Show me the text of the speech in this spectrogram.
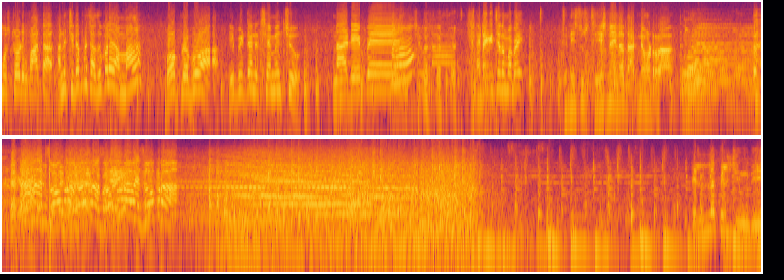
ముష్టోడి పాట. అని చిన్నప్పుడు చదువుకోలేదమ్మా? ఓ ప్రభువా ఈ బిడ్డను క్షమించు. నా డేపే అటకిచ్చింది బాబాయ్ కనీసం స్టేషన్ అయినా దాటినేమంటారా పిల్ల పిలిచింది.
